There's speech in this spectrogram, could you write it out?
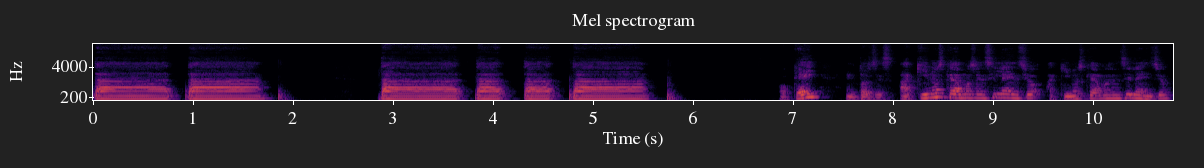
ta, ta, ta, ta, ta, ta. ¿Ok? Entonces, aquí nos quedamos en silencio, aquí nos quedamos en silencio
